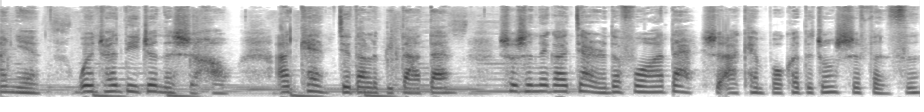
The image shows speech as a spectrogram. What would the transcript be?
八年汶川地震的时候，阿 Ken 接到了笔大单，说是那个嫁人的富二代是阿 Ken 博客的忠实粉丝，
